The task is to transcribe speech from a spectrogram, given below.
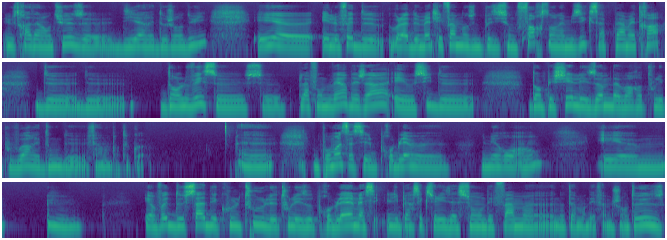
ultra talentueuses euh, d'hier et d'aujourd'hui. Et, euh, et, le fait de voilà de mettre les femmes dans une position de force dans la musique ça permettra de, de d'enlever ce, ce, plafond de verre déjà et aussi de d'empêcher les hommes d'avoir tous les pouvoirs et donc de faire n'importe quoi. Pour moi ça c'est le problème numéro un Et en fait, de ça découlent tous les, tous les autres problèmes, l'hypersexualisation des femmes, euh, notamment des femmes chanteuses,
